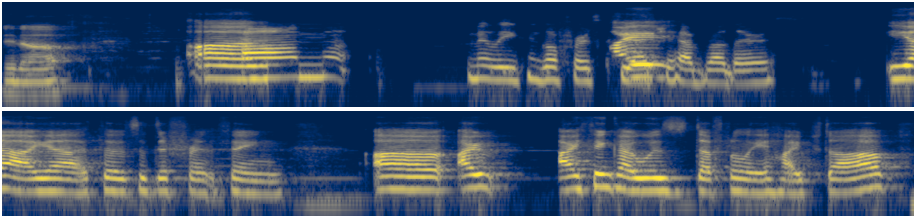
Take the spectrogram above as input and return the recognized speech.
enough? um, Um, Millie, you can go first because you I- actually have brothers. Yeah, yeah. It's a different thing. Uh, I I think I was definitely hyped up.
